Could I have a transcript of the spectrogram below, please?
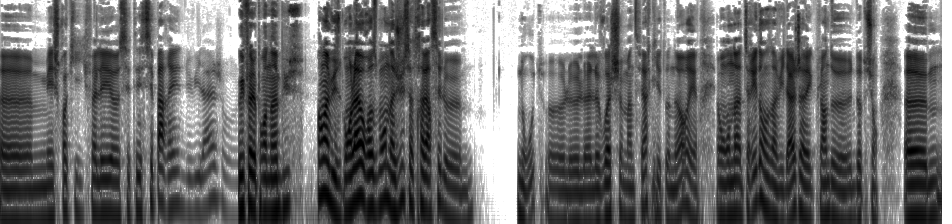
Euh, mais je crois qu'il fallait, euh, c'était séparé du village. Oui il fallait prendre un bus. Prendre un bus. Bon là, heureusement, on a juste à traverser le une route, euh, le, la, la voie de chemin de fer qui est au nord, et, et on atterrit dans un village avec plein d'options. Euh,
